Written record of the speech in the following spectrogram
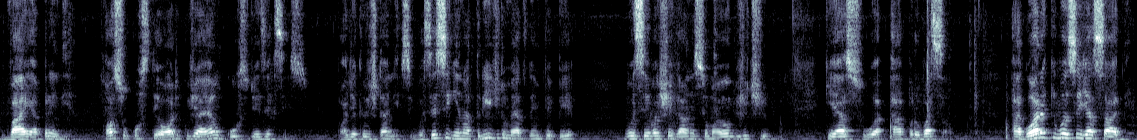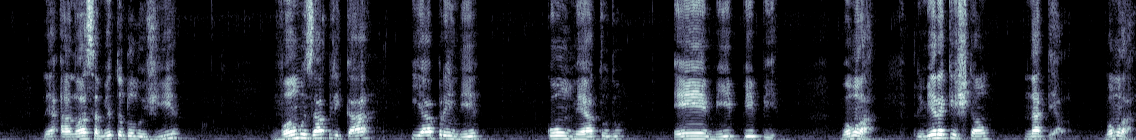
vai aprender. Nosso curso teórico já é um curso de exercício. Pode acreditar nisso. Se você seguindo a tríade do método MPP, você vai chegar no seu maior objetivo, que é a sua aprovação. Agora que você já sabe né, a nossa metodologia, vamos aplicar e aprender com o método MPP. Vamos lá. Primeira questão na tela. Vamos lá.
